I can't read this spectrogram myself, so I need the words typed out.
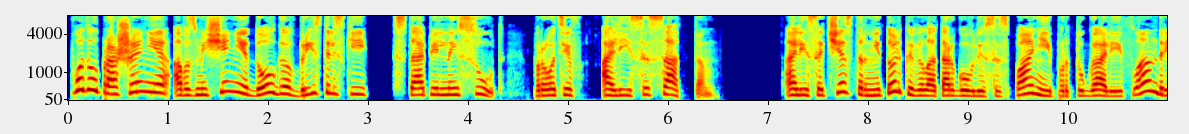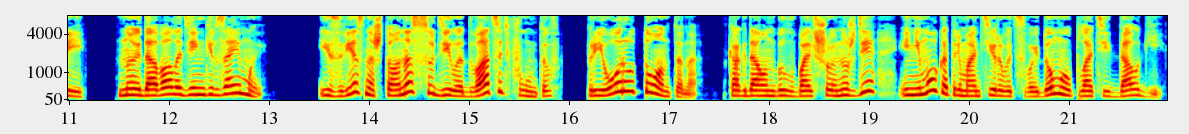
подал прошение о возмещении долга в Бристольский стапельный суд против Алисы Саттон. Алиса Честер не только вела торговлю с Испанией, Португалией и Фландрией, но и давала деньги взаймы. Известно, что она судила 20 фунтов приору Тонтона, когда он был в большой нужде и не мог отремонтировать свой дом и уплатить долги.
